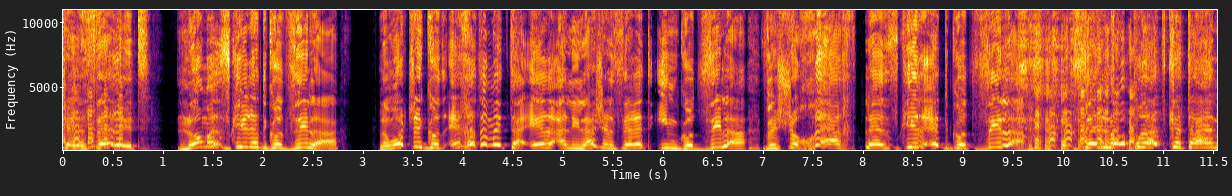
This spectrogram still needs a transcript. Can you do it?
של הסרט לא מזכיר את גודזילה, למרות שגוד... איך אתה מתאר עלילה של סרט עם גודזילה ושוכח להזכיר את גודזילה? זה לא פרט קטן!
